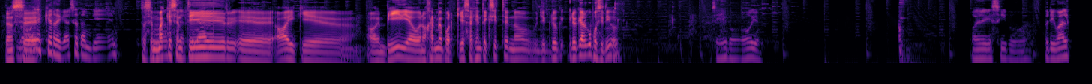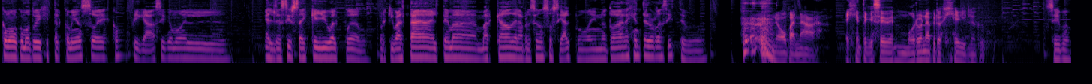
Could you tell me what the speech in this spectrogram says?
Entonces, es que regarse también. Entonces, más que sentir eh, ay, que, o envidia o enojarme porque esa gente existe, no, yo creo que, creo que es algo positivo. Sí, pues, obvio. Obvio que sí, pero igual como, como tú dijiste al comienzo es complicado, así como el, el decir, sabes que yo igual puedo, porque igual está el tema marcado de la presión social, y no toda la gente lo resiste. No, para nada. Hay gente que se desmorona, pero heavy, loco. Sí, pues.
